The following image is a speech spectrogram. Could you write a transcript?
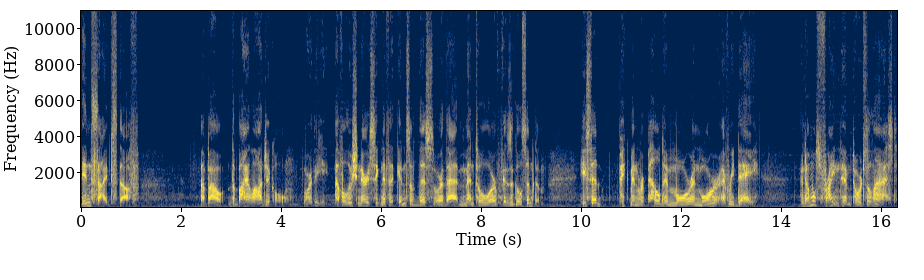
inside stuff about the biological or the evolutionary significance of this or that mental or physical symptom. He said Pickman repelled him more and more every day, and almost frightened him towards the last.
